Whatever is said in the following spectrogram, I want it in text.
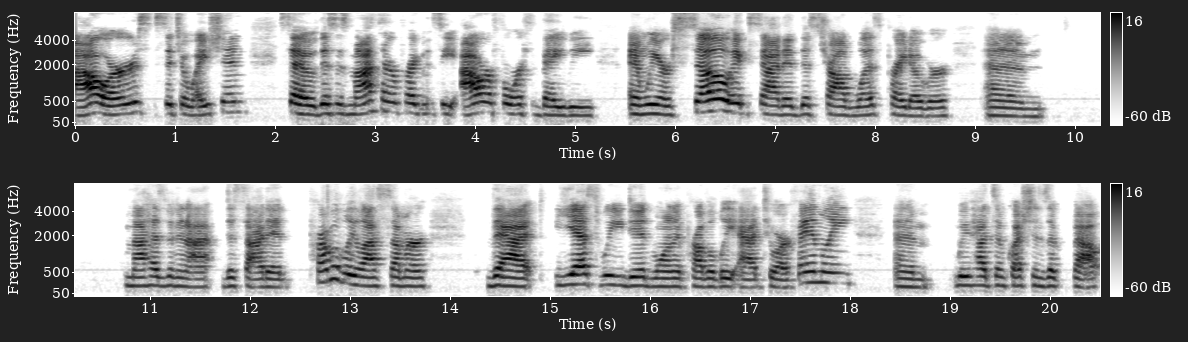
ours situation. So this is my third pregnancy, our fourth baby, and we are so excited. This child was prayed over um, my husband and I decided probably last summer that yes, we did want to probably add to our family. Um, we've had some questions about,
